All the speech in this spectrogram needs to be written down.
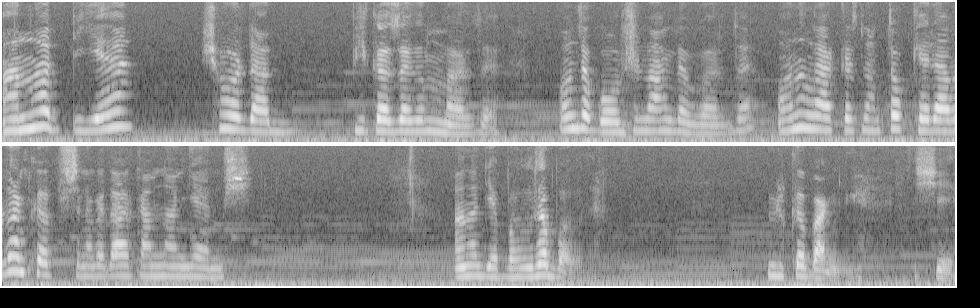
Anlat diye şuradan bir kazağım vardı. Onda komşulan da vardı. Onun arkasından Tok Keravran Köprüsü'ne kadar arkamdan gelmiş. Ana diye bağıra bağıra. Ülke Bank şey.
